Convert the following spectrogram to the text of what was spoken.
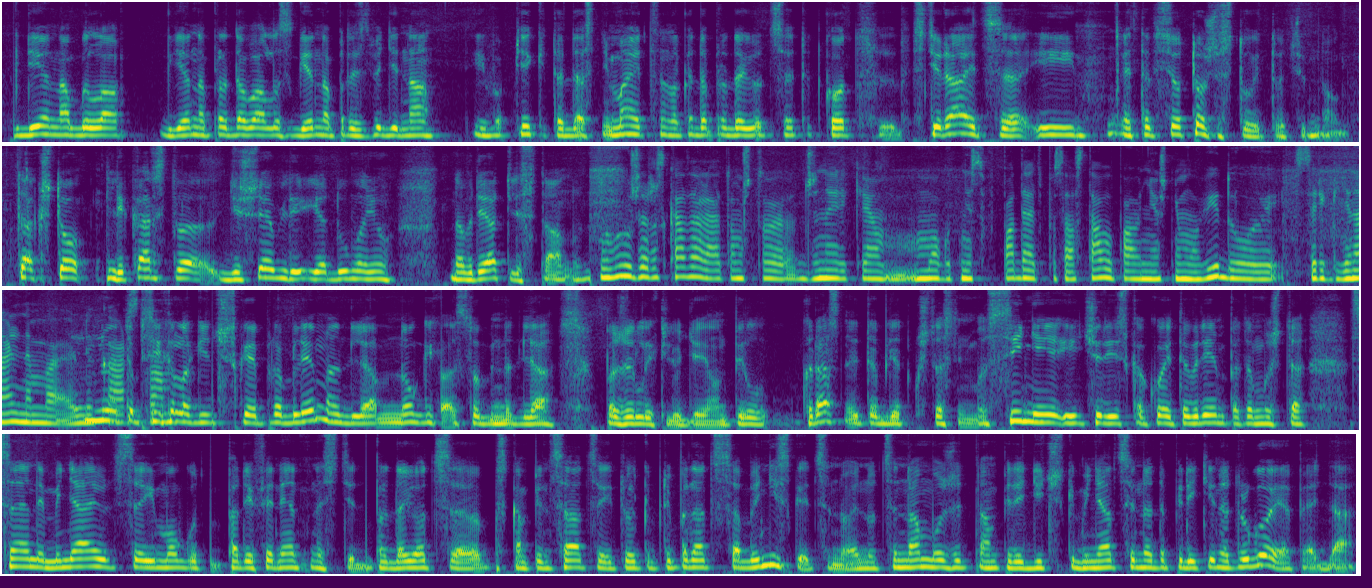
где она была, где она продавалась, где она произведена и в аптеке тогда снимается, но когда продается этот код, стирается, и это все тоже стоит очень много. Так что лекарства дешевле, я думаю, навряд ли станут. Ну, вы уже рассказали о том, что дженерики могут не совпадать по составу, по внешнему виду с оригинальным лекарством. Ну, это психологическая проблема для многих, особенно для пожилых людей. Он пил красную таблетку, что с ним? Синие, и через какое-то время, потому что цены меняются и могут по референтности продается с компенсацией только препарат с самой низкой ценой, но цена может там периодически меняться, и надо перейти на другое опять, да,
